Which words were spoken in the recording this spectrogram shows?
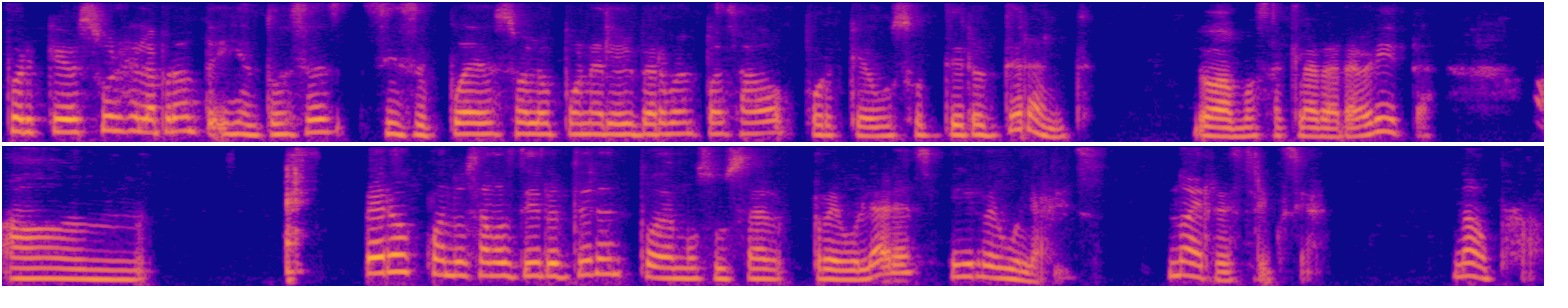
por qué surge la pregunta. Y entonces, si se puede solo poner el verbo en pasado, ¿por qué uso did o didn't? Lo vamos a aclarar ahorita. Um, pero cuando usamos did o didn't, podemos usar regulares e irregulares. No hay restricción. No problem.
